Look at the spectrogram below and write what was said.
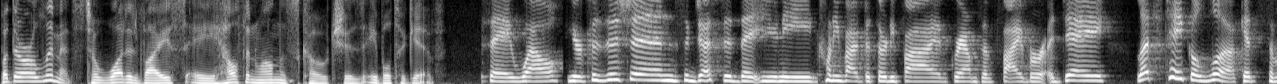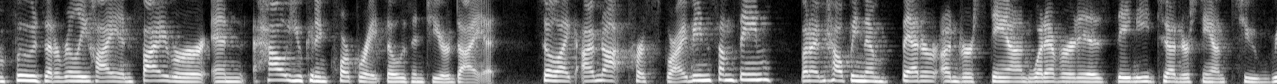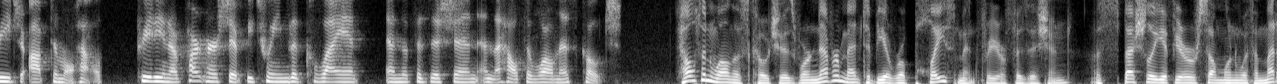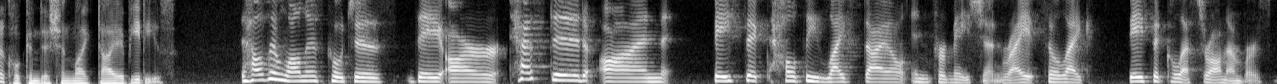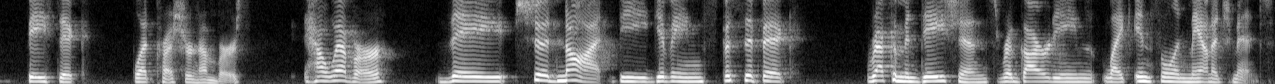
But there are limits to what advice a health and wellness coach is able to give. Say, well, your physician suggested that you need 25 to 35 grams of fiber a day. Let's take a look at some foods that are really high in fiber and how you can incorporate those into your diet. So, like, I'm not prescribing something, but I'm helping them better understand whatever it is they need to understand to reach optimal health, creating a partnership between the client and the physician and the health and wellness coach. Health and wellness coaches were never meant to be a replacement for your physician, especially if you're someone with a medical condition like diabetes. Health and wellness coaches, they are tested on basic healthy lifestyle information, right? So, like basic cholesterol numbers, basic blood pressure numbers. However, they should not be giving specific recommendations regarding like insulin management.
